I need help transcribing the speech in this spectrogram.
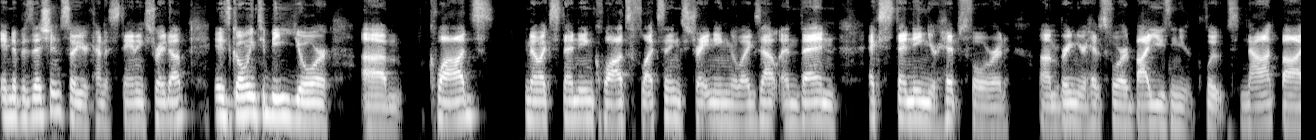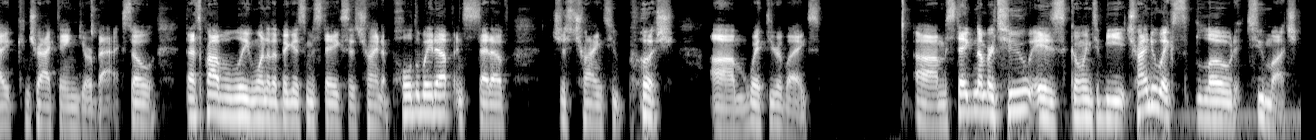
into position so you're kind of standing straight up is going to be your um, quads you know extending quads flexing straightening your legs out and then extending your hips forward um, bring your hips forward by using your glutes, not by contracting your back. So that's probably one of the biggest mistakes is trying to pull the weight up instead of just trying to push um, with your legs. Uh, mistake number two is going to be trying to explode too much.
